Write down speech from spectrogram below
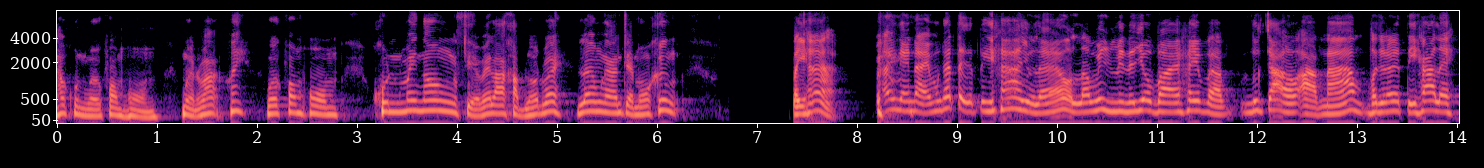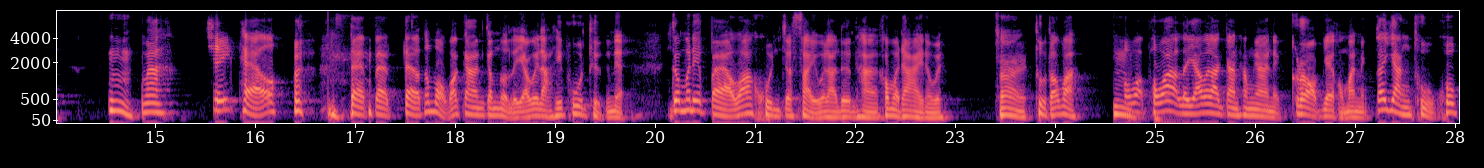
ถ้าคุณ work from home เหมือนว่าเฮ้ย work from home คุณไม่ต้องเสียเวลาขับรถเว้ยเริ่มงานเจ็ดโมงครึ่งตีห้า ไอ้ไหนๆมันก็ตื่นตีห้าอยู่แล้ว เราไม่มีนโยบายให้แบบลูกจ้างเราอาบน้ำเพราะฉะนั้นตีห้าเลย อืมมาเช็คแถว แต่แต่แต่เราต้องบอกว่าการกำหนดระยะเวลาที่พูดถึงเนี่ย ก็ไม่ได้แปลว่าคุณจะใส่เวลาเดินทางเข้ามาได้นะเว้ยใช่ ถูกต้องป่ะอืมเพราะว่าเพราะว่าระยะเวลาการทำงานเนี่ยกรอบใหญ่ของมันเนี่ยก็ยังถูกควบ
